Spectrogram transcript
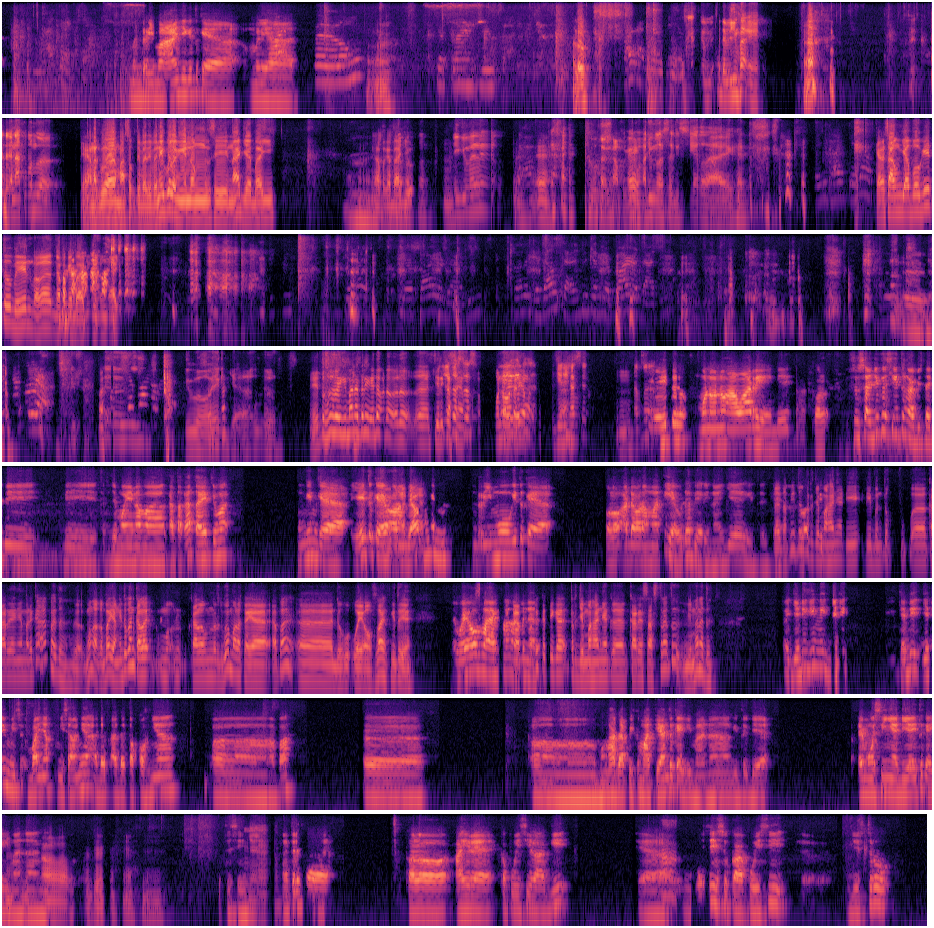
menerima aja gitu kayak melihat Ah. Halo? Ada lima ya? Hah? Ada anak lu gue. Ya anak gue masuk tiba-tiba ini gue lagi gendong si Naja bayi nggak pakai baju. Ya gimana? Eh, nggak pakai Eh. baju nggak usah di share lah ya kan. kayak saung jabo gitu, Bin, bahkan nggak pakai baju. Dibawanya jauh. Eh, terus gimana tadi? Aduh, aduh, aduh, eh, ciri Ya, khasnya. terus, terus. Mono Eh, tadi apa? Ciri khasnya Hmm. apa? ya itu monono aware di kalau susah juga sih itu nggak bisa di diterjemahin nama kata-kata ya cuma mungkin kayak ya itu kayak orang Jawa ya. mungkin nerimo gitu kayak kalau ada orang mati ya udah biarin aja gitu. Ya, tapi itu terjemahannya di di bentuk eh, karyanya mereka apa tuh? Gue nggak kebayang. Itu kan kalau kalau menurut gua malah kayak apa eh, the way of life gitu ya. way of life ah, Tapi benar. ketika terjemahannya ke karya sastra tuh gimana tuh? Eh, jadi gini, jadi jadi jadi mis- banyak misalnya ada ada tokohnya eh, apa eh eh, menghadapi kematian tuh kayak gimana gitu dia emosinya dia itu kayak gimana gitu, Oh, oke oke. Ya, ya, ya. gitu sih. Ya. Nah terus eh, kalau akhirnya ke puisi lagi, ya gue sih suka puisi eh, justru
